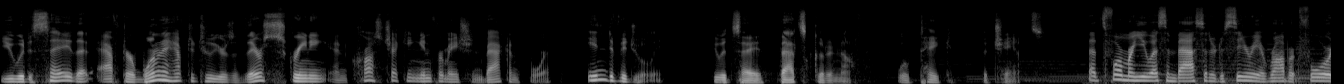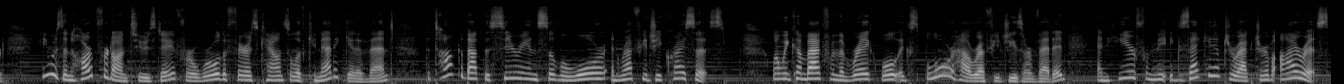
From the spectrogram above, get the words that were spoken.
you would say that after one and a half to two years of their screening and cross checking information back and forth individually, you would say, that's good enough. We'll take the chance. That's former U.S. Ambassador to Syria Robert Ford. He was in Hartford on Tuesday for a World Affairs Council of Connecticut event to talk about the Syrian civil war and refugee crisis. When we come back from the break, we'll explore how refugees are vetted and hear from the executive director of IRIS,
